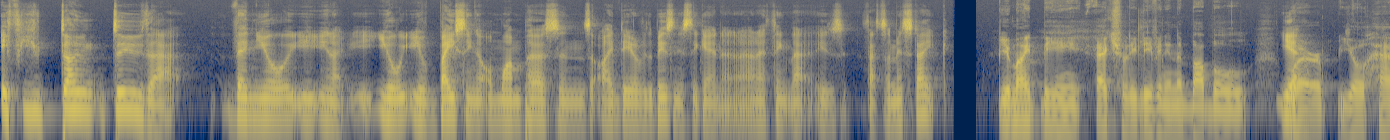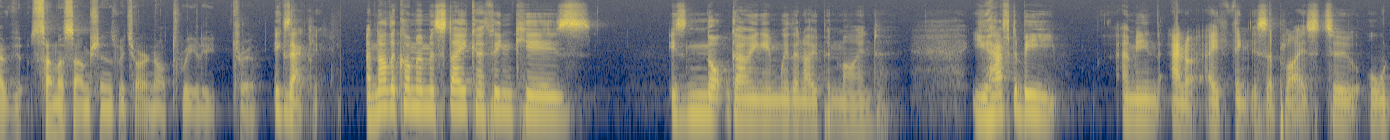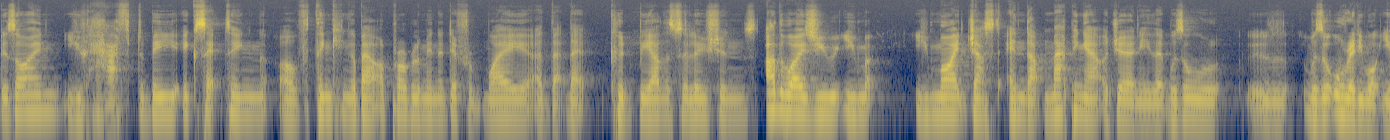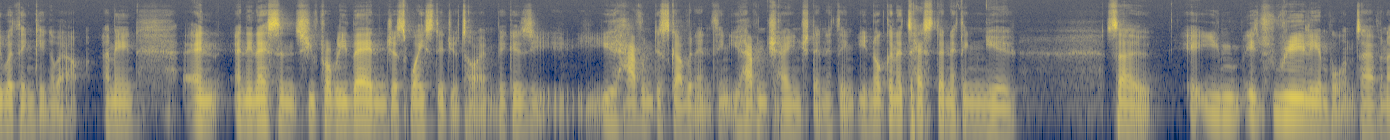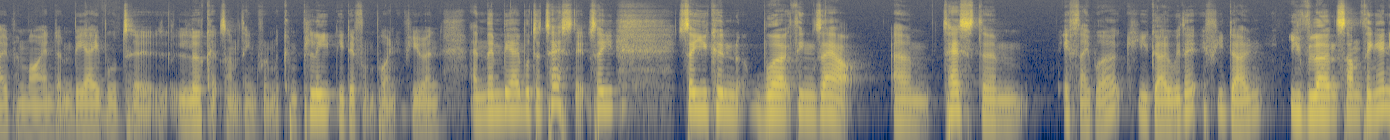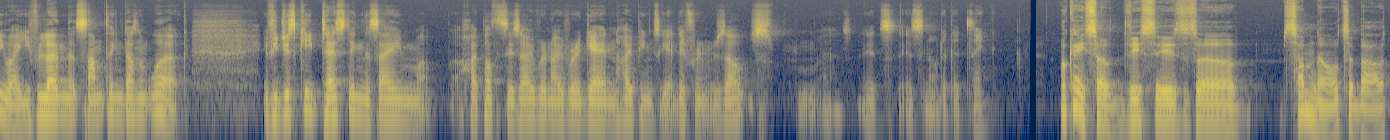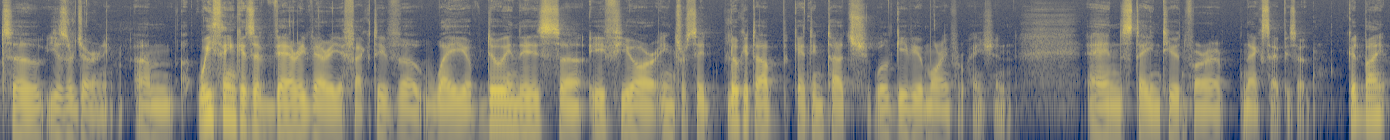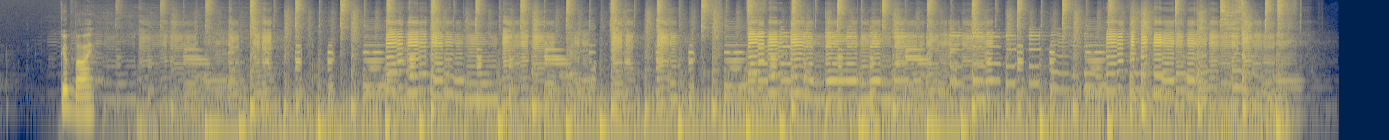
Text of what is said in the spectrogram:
if you don't do that, then you're you, know you're you're basing it on one person's idea of the business again, and I think that is that's a mistake you might be actually living in a bubble yeah. where you'll have some assumptions which are not really true. Exactly. Another common mistake I think is is not going in with an open mind. You have to be I mean, and I think this applies to all design. You have to be accepting of thinking about a problem in a different way. Uh, that that could be other solutions. Otherwise, you you you might just end up mapping out a journey that was all was already what you were thinking about. I mean, and and in essence, you've probably then just wasted your time because you you haven't discovered anything, you haven't changed anything, you're not going to test anything new. So it, you, it's really important to have an open mind and be able to look at something from a completely different point of view and and then be able to test it. So you, so you can work things out, um, test them if they work, you go with it. If you don't, you've learned something anyway. You've learned that something doesn't work. If you just keep testing the same hypothesis over and over again, hoping to get different results, it's it's not a good thing. Okay, so this is uh, some notes about uh, user journey. Um, we think it's a very very effective uh, way of doing this. Uh, if you are interested, look it up, get in touch. We'll give you more information and stay in tune for our next episode. Goodbye. Goodbye.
